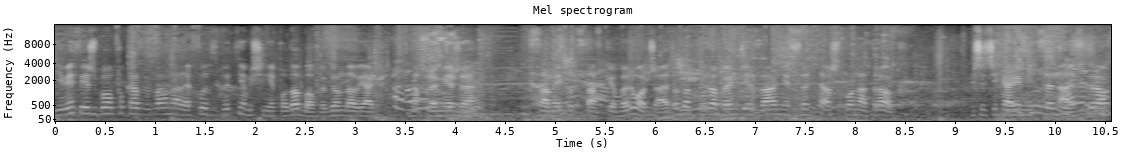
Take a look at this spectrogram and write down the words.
Nie więcej już było pokazywane, ale HUD zbytnio mi się nie podobał. Wyglądał jak na premierze samej podstawki Overwatcha, ale to dopiero będzie za niestety aż ponad rok. Jeszcze ciekawi mnie cena, ale skoro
